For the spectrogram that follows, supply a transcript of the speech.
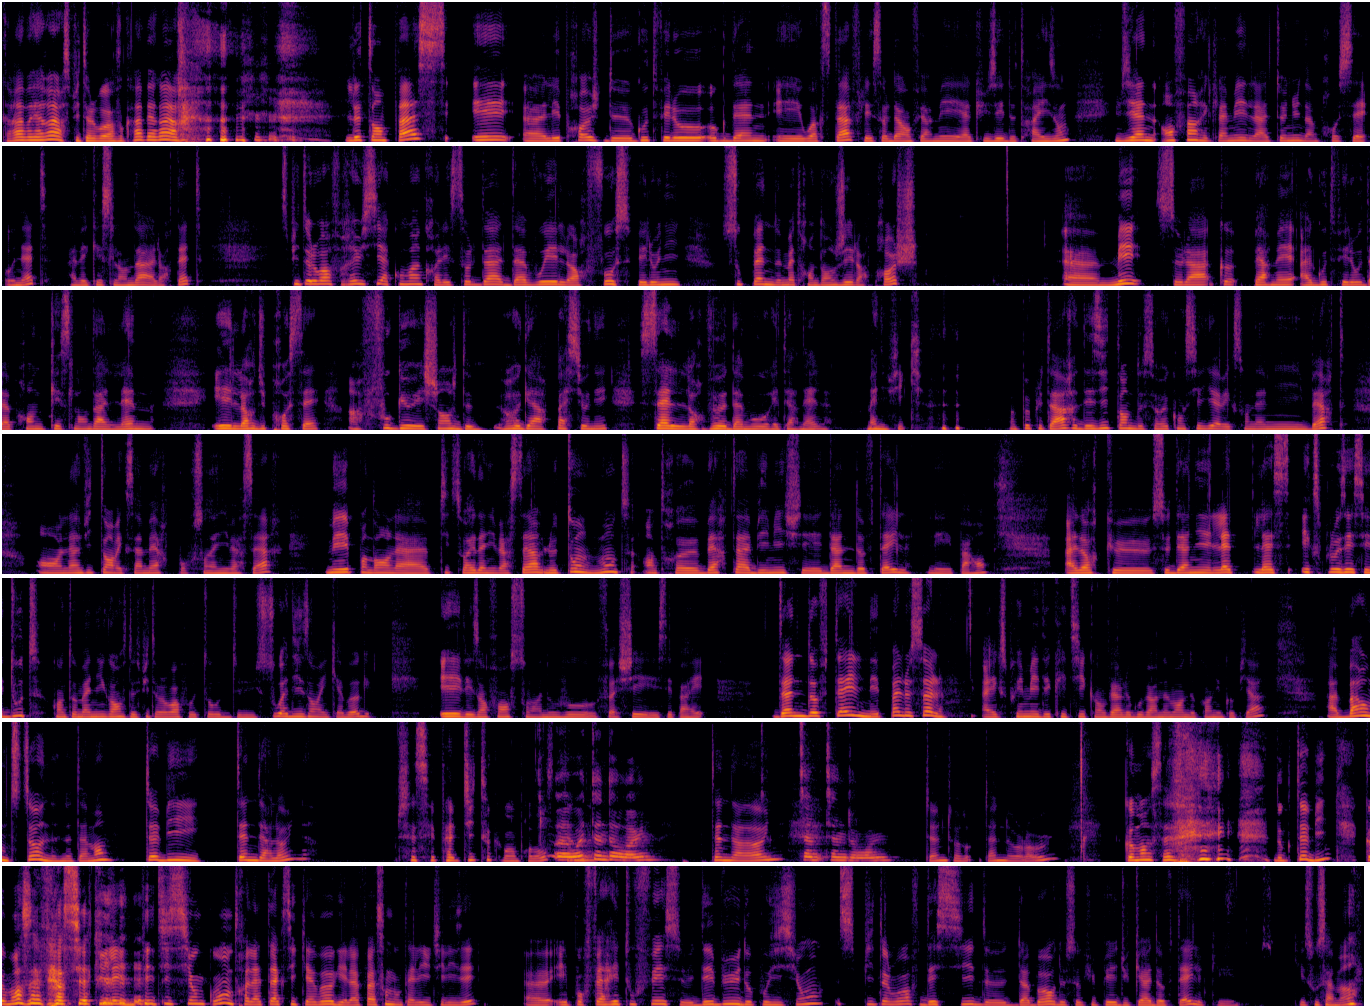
Grave erreur, Spittleworth, grave erreur. le temps passe et euh, les proches de Goodfellow, Ogden et Wagstaff, les soldats enfermés et accusés de trahison, viennent enfin réclamer la tenue d'un procès honnête, avec Eslanda à leur tête. Spittleworth réussit à convaincre les soldats d'avouer leur fausse félonie sous peine de mettre en danger leurs proches. Euh, mais cela permet à Goodfellow d'apprendre qu'Eslanda l'aime et lors du procès, un fougueux échange de regards passionnés scelle leur vœu d'amour éternel. Magnifique. un peu plus tard, Daisy tente de se réconcilier avec son amie Berthe en l'invitant avec sa mère pour son anniversaire. Mais pendant la petite soirée d'anniversaire, le ton monte entre Bertha Beamish et Dan Dovetail, les parents alors que ce dernier laisse exploser ses doutes quant aux manigances de Spittleworth autour du soi-disant Icabog, et les enfants sont à nouveau fâchés et séparés. Dan Dovetail n'est pas le seul à exprimer des critiques envers le gouvernement de Cornucopia. À Boundstone, notamment, Tubby Tenderloin, je ne sais pas du tout comment on prononce. Euh, ouais, Tenderloin. Tenderloin. tenderloin. Tenderloin commence à donc Toby commence à faire circuler une pétition contre la taxe ICABOG et la façon dont elle est utilisée. Euh, et pour faire étouffer ce début d'opposition, Spittleworth décide d'abord de s'occuper du cas Dovetail, qui est, qui est sous sa main.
